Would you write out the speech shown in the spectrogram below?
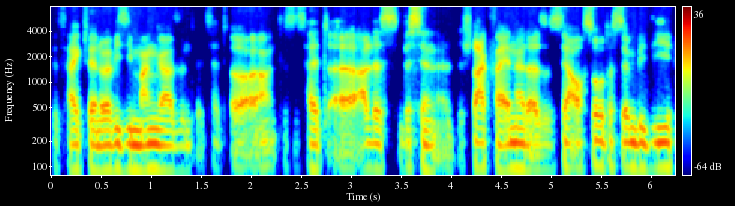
gezeigt werden oder wie sie Manga sind, etc. Das ist halt äh, alles ein bisschen äh, stark verändert. Also es ist ja auch so, dass irgendwie die,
